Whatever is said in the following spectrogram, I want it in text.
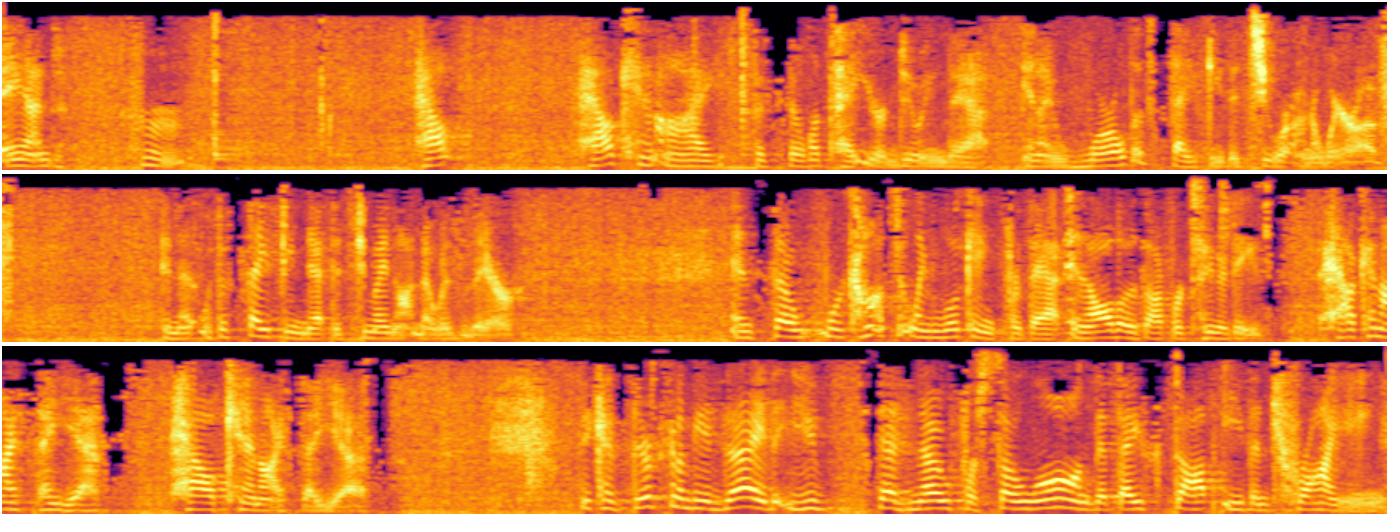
And, hmm, how, how can I facilitate your doing that in a world of safety that you are unaware of? In a, with a safety net that you may not know is there. And so we're constantly looking for that in all those opportunities. How can I say yes? How can I say yes? Because there's going to be a day that you've said no for so long that they stop even trying.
